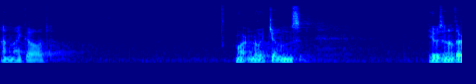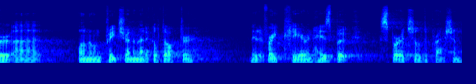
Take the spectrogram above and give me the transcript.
and my God. Martyn Lloyd-Jones, who was another uh, well known preacher and a medical doctor, made it very clear in his book, Spiritual Depression.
